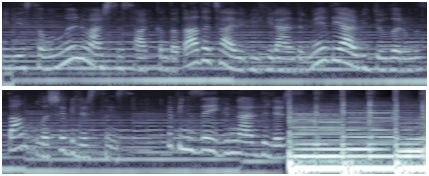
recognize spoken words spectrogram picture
Milli Savunma Üniversitesi hakkında daha detaylı bilgilendirmeye diğer videolarımızdan ulaşabilirsiniz. Hepinize iyi günler dileriz.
